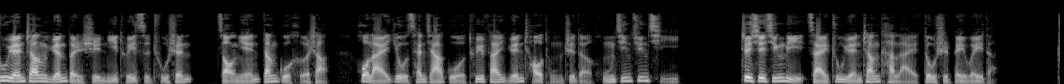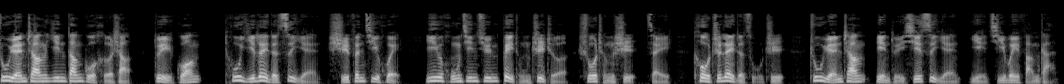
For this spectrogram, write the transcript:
朱元璋原本是泥腿子出身，早年当过和尚，后来又参加过推翻元朝统治的红巾军起义。这些经历在朱元璋看来都是卑微的。朱元璋因当过和尚，对“光”“秃”一类的字眼十分忌讳。因红巾军被统治者说成是贼寇之类的组织，朱元璋便对些字眼也极为反感。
